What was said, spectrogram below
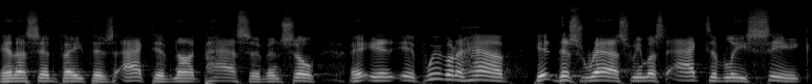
And I said faith is active, not passive. And so if we're going to have this rest, we must actively seek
